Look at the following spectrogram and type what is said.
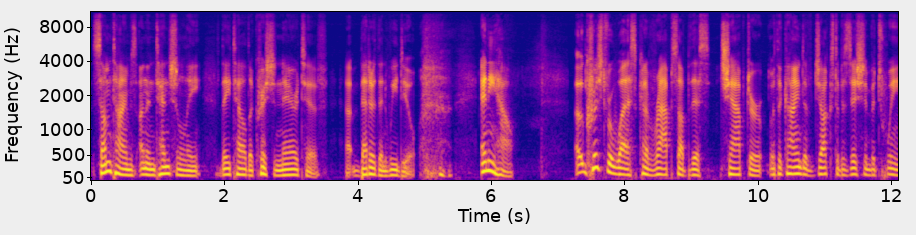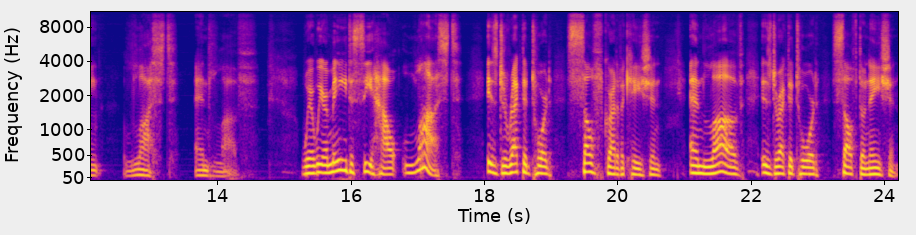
Sometimes unintentionally, they tell the Christian narrative uh, better than we do. Anyhow, uh, Christopher West kind of wraps up this chapter with a kind of juxtaposition between lust and love, where we are made to see how lust is directed toward self gratification and love is directed toward self donation.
